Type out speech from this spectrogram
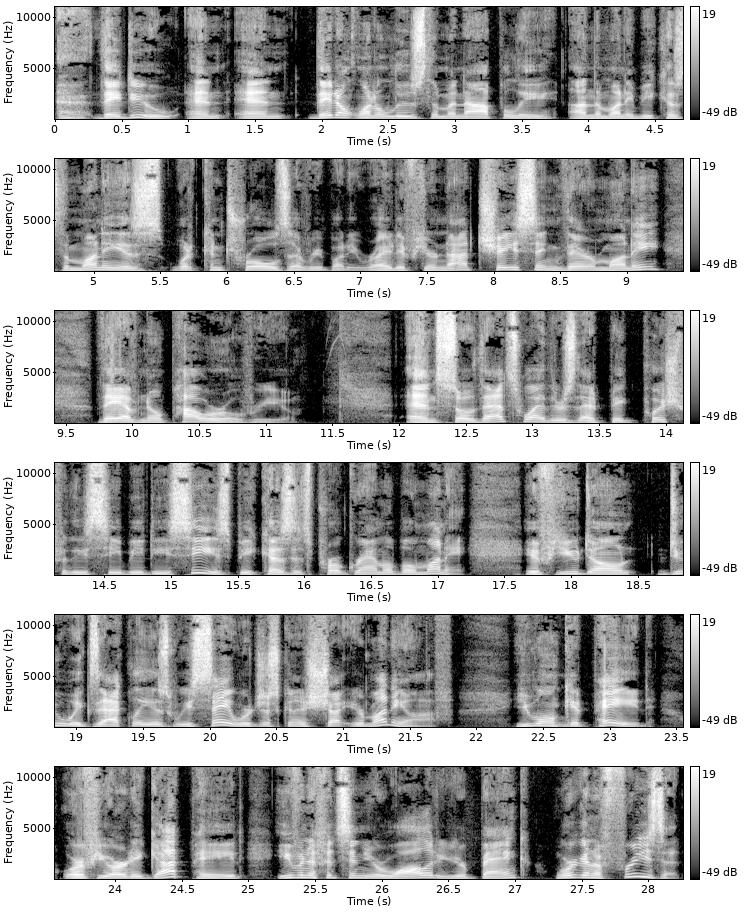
they do and and they don't want to lose the monopoly on the money because the money is what controls everybody, right? If you're not chasing their money, they have no power over you. And so that's why there's that big push for these CBDCs because it's programmable money. If you don't do exactly as we say, we're just going to shut your money off you won't mm-hmm. get paid. Or if you already got paid, even if it's in your wallet or your bank, we're going to freeze it.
